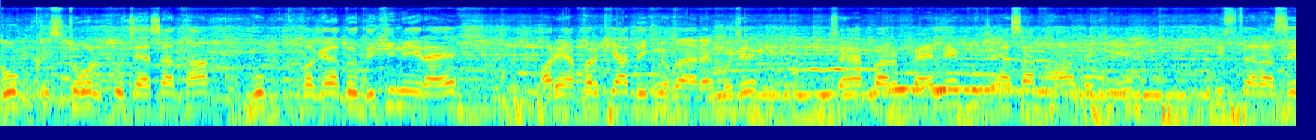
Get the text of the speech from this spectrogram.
बुक स्टॉल कुछ ऐसा था। बुक वगैरह तो दिख ही नहीं रहा है। और यहाँ पर क्या दिखने को आ रहा है मुझे? तो यहाँ पर पहले कुछ ऐसा था, देखिए। किस तरह से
